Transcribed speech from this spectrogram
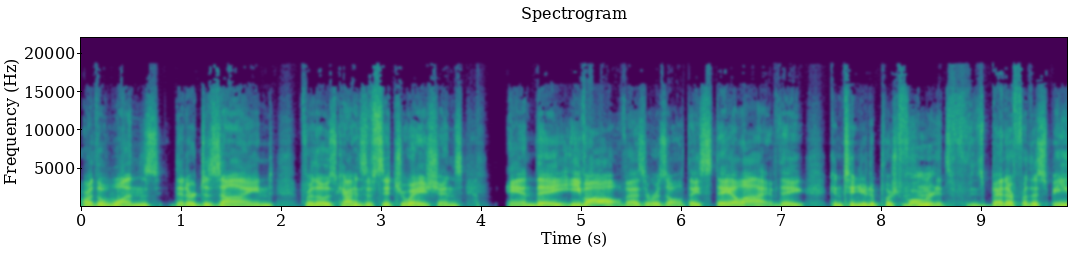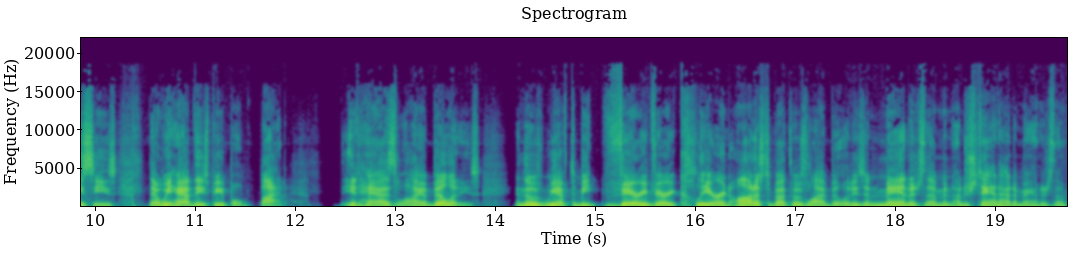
are the ones that are designed for those kinds of situations, and they evolve as a result. They stay alive. They continue to push forward. Mm-hmm. It's it's better for the species that we have these people. But it has liabilities. And those we have to be very, very clear and honest about those liabilities and manage them and understand how to manage them.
